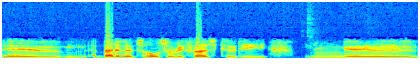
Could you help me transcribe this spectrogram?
um, but it also refers to the, mm, uh,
